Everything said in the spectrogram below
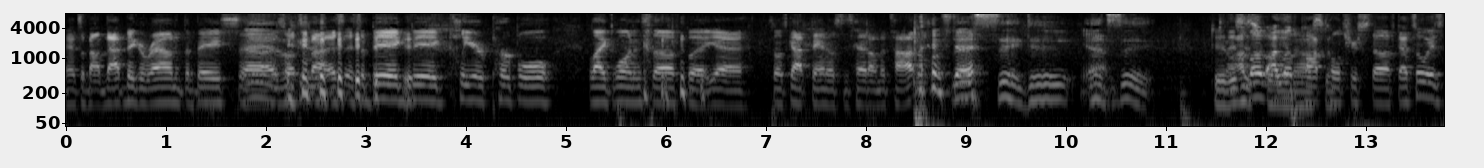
and it's about that big around at the base. Uh, Yeah, so it's about it's, it's a big, big, clear purple like one and stuff. But yeah, so it's got Thanos' head on the top instead. That's sick, dude. Yeah. That's sick. Dude, this I is love I fucking love pop culture stuff. That's always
